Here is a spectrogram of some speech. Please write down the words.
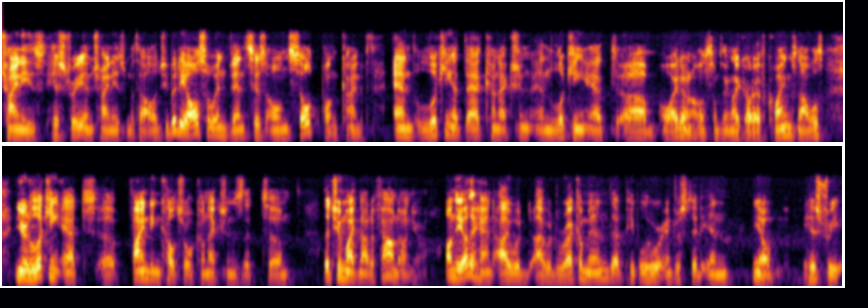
Chinese history and Chinese mythology, but he also invents his own silk punk kind of thing. And looking at that connection and looking at um, oh i don't know something like r.f kuang's novels you're looking at uh, finding cultural connections that um, that you might not have found on your own. On the other hand i would i would recommend that people who are interested in you know history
